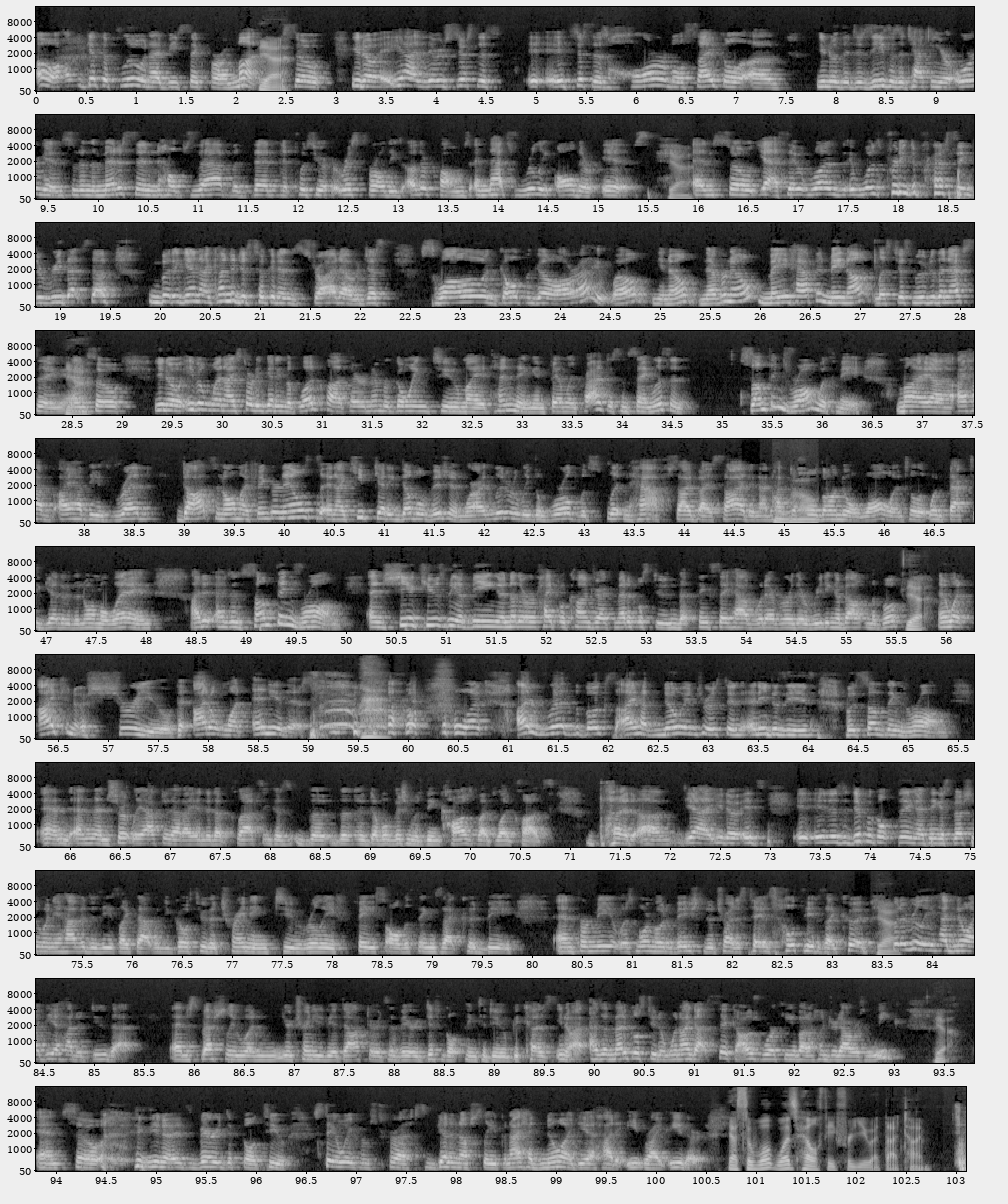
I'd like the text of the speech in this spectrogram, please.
oh, I could get the flu and I'd be sick for a month. Yeah. So, you know, yeah, there's just this, it's just this horrible cycle of, you know, the disease is attacking your organs. So then the medicine helps that, but then it puts you at risk for all these other problems. And that's really all there is. Yeah. And so, yes, it was, it was pretty depressing to read that stuff. But again, I kind of just took it in stride. I would just swallow and gulp and go, all right, well, you know, never know. May happen, may not. Let's just move to the next thing. Yeah. And so, you know, even when I started getting the blood clots, I remember going to my attending in family practice and saying, listen, something's wrong with me. My, uh, I have, I have these red dots in all my fingernails and I keep getting double vision where I literally, the world would split in half side by side and I'd have Oh, to wow. hold onto a wall until it went back together the normal way. And I, did, I said, something's wrong. And she accused me of being another hypochondriac medical student that thinks they have whatever they're reading about in the book. Yeah. And when I can assure you that I don't want any of this. I don't want, I've read the books. I have no interest in any disease, but something's wrong. And, and then shortly after that, I ended up collapsing because the, the double vision was being caused by blood clots. But, um, yeah, you know, it's, it, it is a difficult thing, I think, especially when you have a disease like that, when you go through the training to really face all the things that could be. And for me, it was more motivation to try to stay as healthy as I could. Yeah. But I really had no idea how to do that. And especially when you're training to be a doctor, it's a very difficult thing to do because, you know, as a medical student, when I got sick, I was working about 100 hours a week. yeah. And so, you know, it's very difficult to stay away from stress and get enough sleep. And I had no idea how to eat right either. Yeah. So what was healthy for you at that time?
